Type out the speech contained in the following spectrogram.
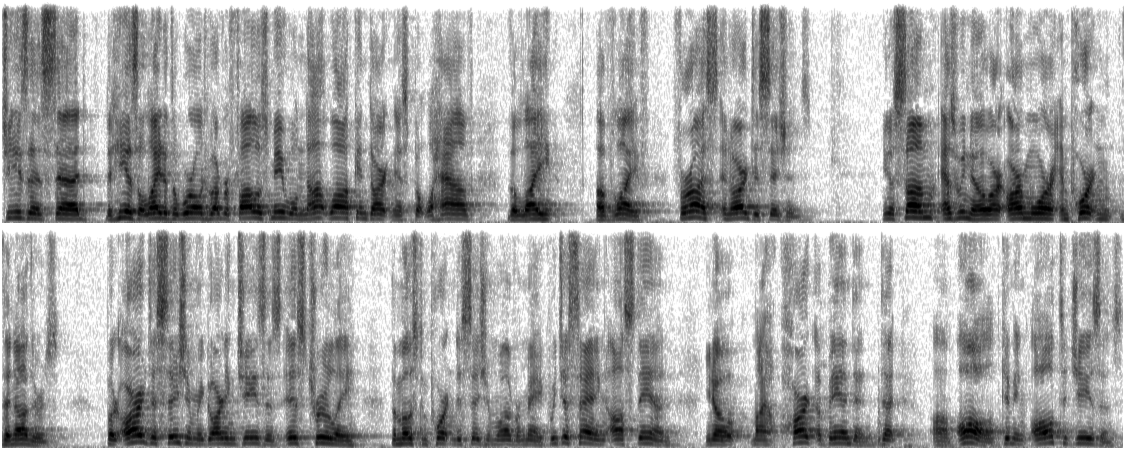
Jesus said that he is the light of the world. Whoever follows me will not walk in darkness, but will have the light of life. For us and our decisions, you know, some, as we know, are, are more important than others. But our decision regarding Jesus is truly the most important decision we'll ever make. We just saying, I'll stand, you know, my heart abandoned, that um, all, giving all to Jesus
